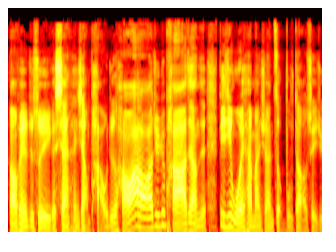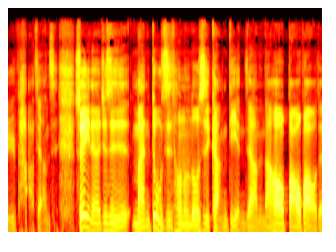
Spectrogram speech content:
然后朋友就说有一个山很想爬，我就说好啊好啊，就去爬这样子。毕竟我也还蛮喜欢走步道，所以就去爬这样子。所以呢，就是满肚子通通都是港点这样子，然后饱饱的，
